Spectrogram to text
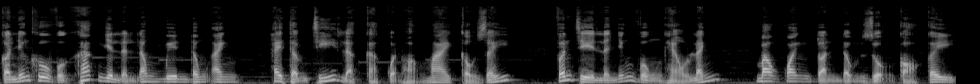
Còn những khu vực khác như là Long Biên, Đông Anh hay thậm chí là cả quận Hoàng Mai, Cầu Giấy vẫn chỉ là những vùng hẻo lánh bao quanh toàn đồng ruộng cỏ cây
